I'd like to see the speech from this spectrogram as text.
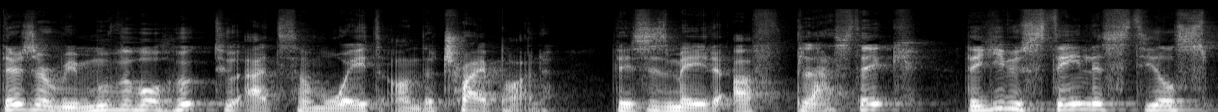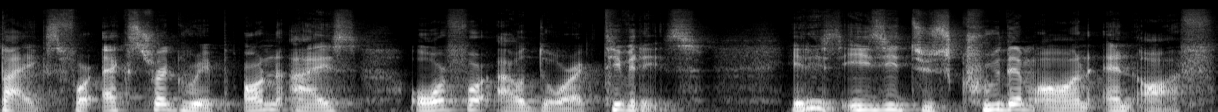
There's a removable hook to add some weight on the tripod. This is made of plastic. They give you stainless steel spikes for extra grip on ice or for outdoor activities. It is easy to screw them on and off.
